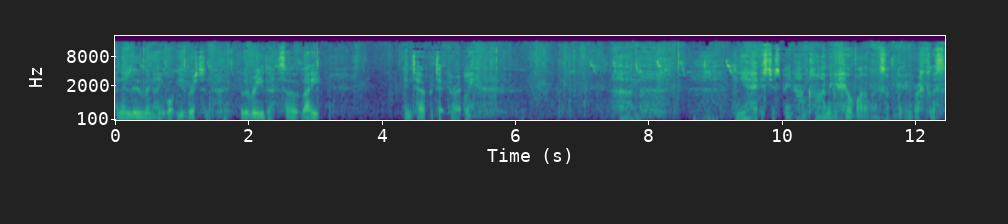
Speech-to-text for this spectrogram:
and illuminate what you've written for the reader so that they interpret it correctly. Um, and yeah, it's just been, I'm climbing a hill by the way, so I'm getting breathless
